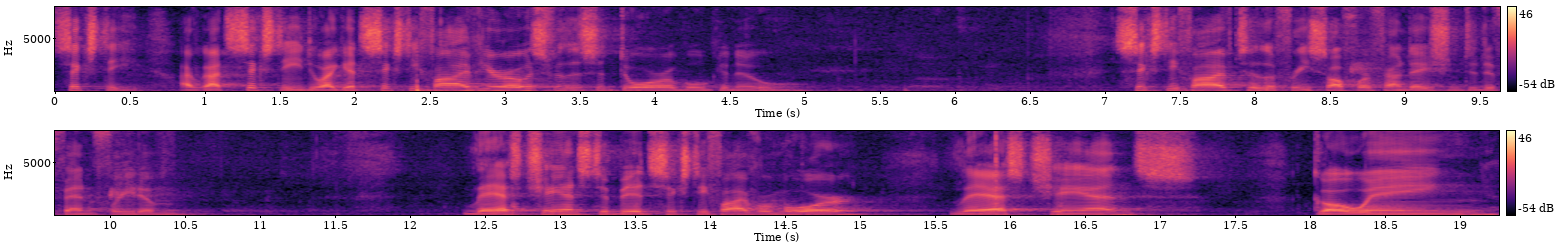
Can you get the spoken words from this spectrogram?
60. I've got 60. Do I get 65 euros for this adorable GNU? 65 to the Free Software Foundation to defend freedom. Last chance to bid 65 or more. Last chance. Going.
